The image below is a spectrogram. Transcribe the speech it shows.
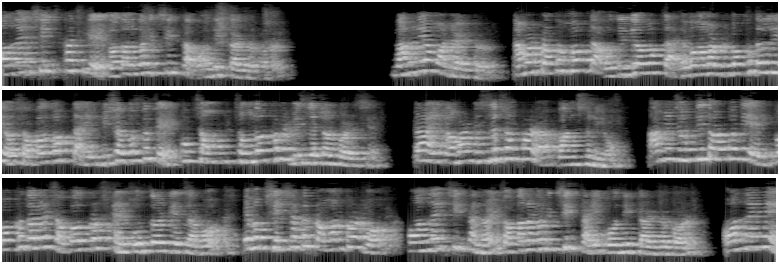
অনলাইন শিক্ষা থেকে গতানুগতিক শিক্ষা অধিক কার্যকর মাননীয় মডারেটর আমার প্রথম বক্তা ও দ্বিতীয় বক্তা এবং আমার বিপক্ষ দলীয় সকল বক্তাই বিষয়বস্তুকে খুব সুন্দরভাবে বিশ্লেষণ করেছেন। তাই আমার বিশ্লেষণ করা বাঞ্ছনীয়। আমি যুক্তি তর্ক দিয়ে বিপক্ষ দলের সকল প্রশ্নের উত্তর দিয়ে যাব এবং সেই সাথে প্রমাণ করব অনলাইন শিক্ষা নয় গতানুগতিক শিক্ষাই অধিক কার্যকর। অনলাইনে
